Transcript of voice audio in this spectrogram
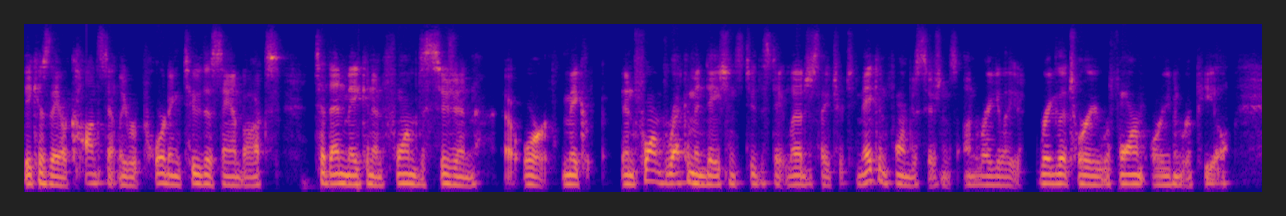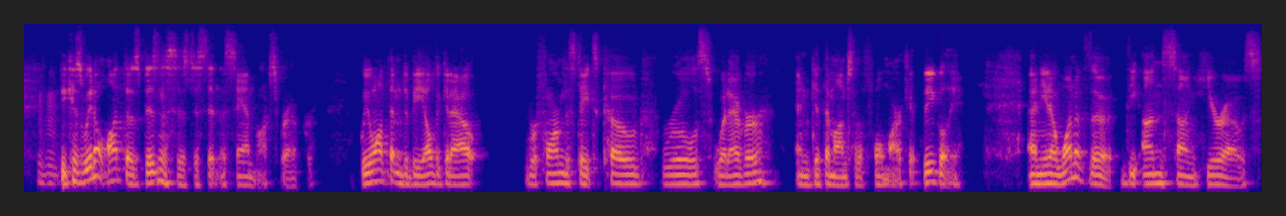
because they are constantly reporting to the sandbox to then make an informed decision uh, or make informed recommendations to the state legislature to make informed decisions on regulate, regulatory reform or even repeal. Mm-hmm. Because we don't want those businesses to sit in the sandbox forever. We want them to be able to get out, reform the state's code, rules, whatever, and get them onto the full market legally. And you know, one of the the unsung heroes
